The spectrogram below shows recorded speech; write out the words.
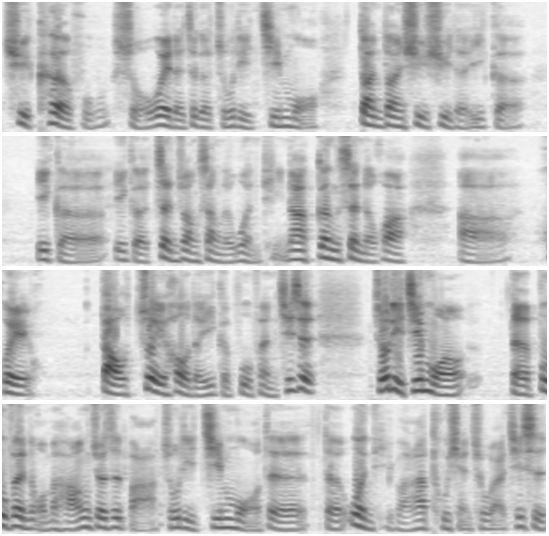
去克服所谓的这个足底筋膜断断续续的一个一个一个症状上的问题。那更甚的话，啊，会到最后的一个部分，其实足底筋膜。的部分，我们好像就是把足底筋膜的的问题把它凸显出来。其实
